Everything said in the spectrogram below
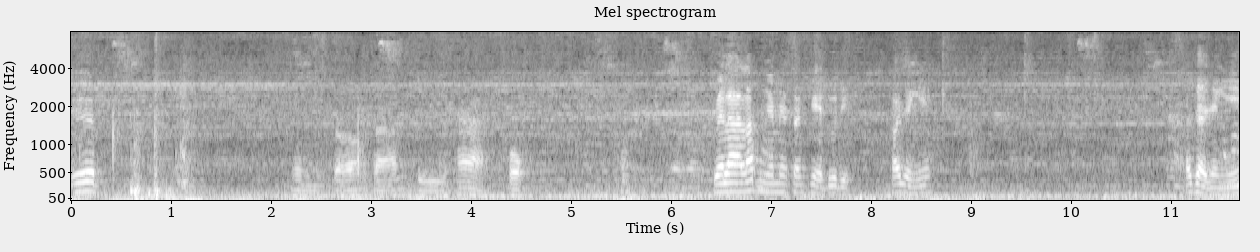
อึบหนึ่งสองสามสี่ห้าหกเวลารับเงินเนี่ยสังเกตดูดิเขาอย่างนี้เขาจะอย่างนี้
